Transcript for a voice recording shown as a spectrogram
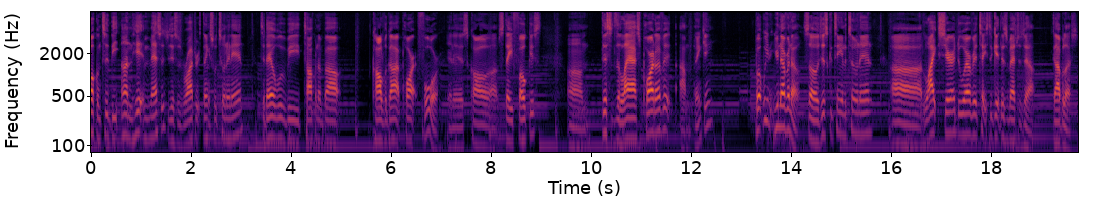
Welcome to the Unhidden Message. This is Rodrick. Thanks for tuning in. Today we'll be talking about Call of God Part 4, and it's called uh, Stay Focused. Um, this is the last part of it, I'm thinking, but we you never know. So just continue to tune in, uh, like, share, do whatever it takes to get this message out. God bless.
